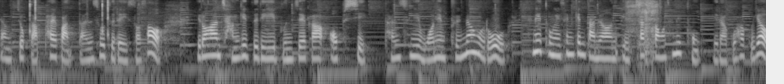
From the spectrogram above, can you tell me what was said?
양쪽 나팔관, 난소들에 있어서 이러한 장기들이 문제가 없이 단순히 원인 불명으로 생리통이 생긴다면 일차성 생리통이라고 하고요.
